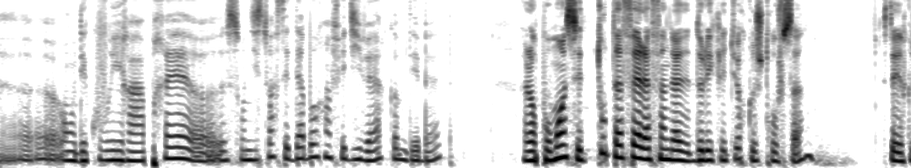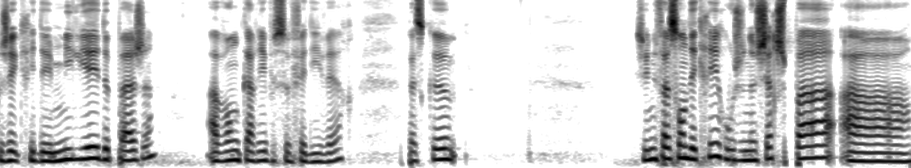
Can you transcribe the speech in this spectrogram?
euh, on découvrira après euh, son histoire. C'est d'abord un fait divers, comme des bêtes. Alors pour moi, c'est tout à fait à la fin de l'écriture que je trouve ça. C'est-à-dire que j'ai écrit des milliers de pages avant qu'arrive ce fait divers, parce que j'ai une façon d'écrire où je ne cherche pas à...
